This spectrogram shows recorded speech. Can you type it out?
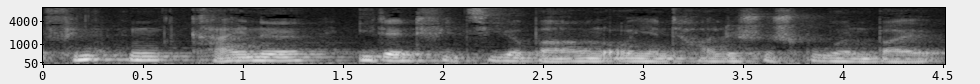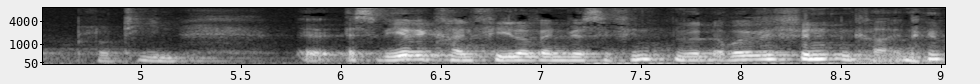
finden keine identifizierbaren orientalischen Spuren bei Plotin. Äh, es wäre kein Fehler, wenn wir sie finden würden, aber wir finden keine.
